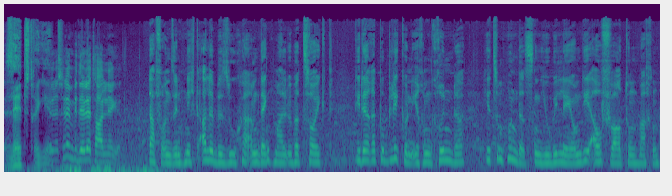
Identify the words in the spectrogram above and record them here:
selbst regiert. Davon sind nicht alle Besucher am Denkmal überzeugt, die der Republik und ihrem Gründer hier zum 100. Jubiläum die Aufwartung machen.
